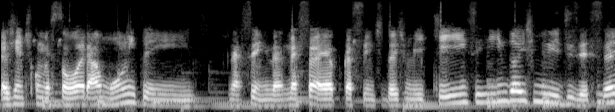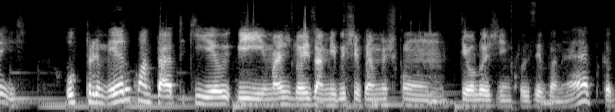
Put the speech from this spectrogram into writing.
a, a, gente começou a orar muito em, assim, né, nessa época assim, de 2015 e em 2016. O primeiro contato que eu e mais dois amigos tivemos com teologia inclusiva na época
